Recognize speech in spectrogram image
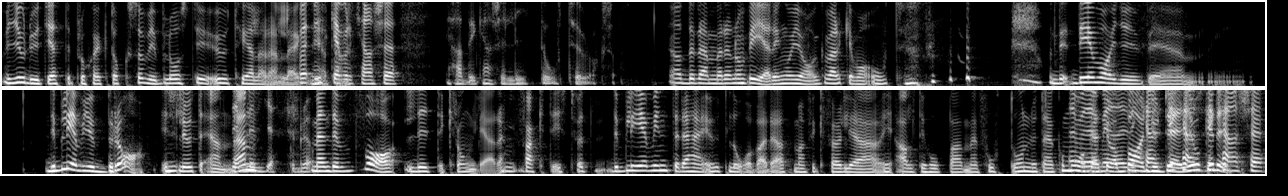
Vi gjorde ju ett jätteprojekt också. Vi blåste ju ut hela den Men lägenheten. vi ska väl kanske... Ni hade kanske lite otur också. Ja, det där med renovering och jag verkar vara otur. och det, det var ju... Eh, det blev ju bra i slutändan. Mm. Det blev jättebra. Mm. Men det var lite krångligare faktiskt. För det blev inte det här utlovade att man fick följa alltihopa med foton. Utan jag kommer ihåg men att jag menar, bad det ju dig kan- åka dit. Kanske,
